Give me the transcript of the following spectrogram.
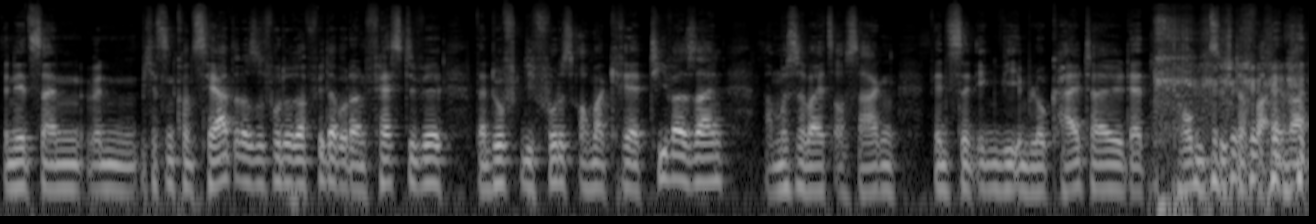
Wenn jetzt ein, wenn ich jetzt ein Konzert oder so fotografiert habe oder ein Festival, dann durften die Fotos auch mal kreativer sein. Man muss aber jetzt auch sagen, wenn es dann irgendwie im Lokalteil der Taubenzüchterverein war,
